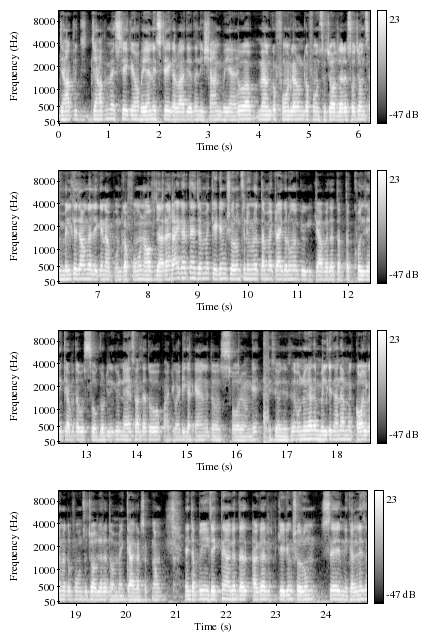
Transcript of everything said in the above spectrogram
जहाँ पे जहाँ पे मैं स्टे किया हूँ, भैया ने स्टे करवा दिया था, निशांक भैया तो अब मैं उनको फ़ोन करूँ, उनका फ़ोन स्विच ऑफ़ जा रहा है। सोचा उनसे मिल के जाऊँगा, लेकिन अब उनका फ़ोन ऑफ़ जा रहा है। ट्राई करते हैं, जब मैं के शोरूम से निकलूँगा, तब मैं ट्राई करूँगा, क्योंकि क्या पता तब तक खुल जाए, क्या पता वो सो के उठी क्योंकि नया साल था तो पार्टी वार्टी करके आएँगे तो सो रहे होंगे। इसी वजह से उन्होंने कहा था मिल के जाना मैं कॉल करना तो फ़ोन स्विच ऑफ़ जा रहा है तो मैं क्या कर सकता हूँ। लेकिन तब भी देखते हैं, अगर अगर के शोरूम से निकलने से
